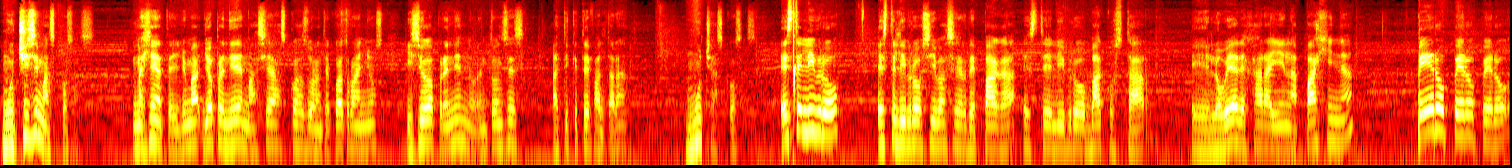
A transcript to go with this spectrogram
Muchísimas cosas. Imagínate, yo, aprendí demasiadas cosas durante cuatro años y sigo aprendiendo. Entonces, ¿a ti qué te faltará? Muchas cosas. Este libro, este libro sí va a ser de paga. Este libro va a costar. Eh, lo voy a dejar ahí en la página. Pero, pero, pero,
